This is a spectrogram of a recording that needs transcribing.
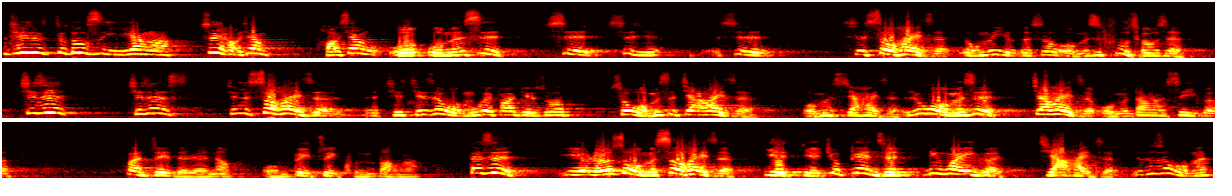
其实这都是一样啊。所以好像好像我我们是是是是。是受害者，我们有的时候我们是复仇者。其实，其实，其实受害者，其其实我们会发觉说，说我们是加害者，我们是加害者。如果我们是加害者，我们当然是一个犯罪的人哦，我们被罪捆绑啊。但是有的时候我们受害者也也就变成另外一个加害者。有的时候我们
